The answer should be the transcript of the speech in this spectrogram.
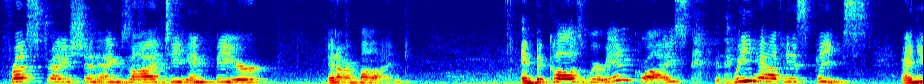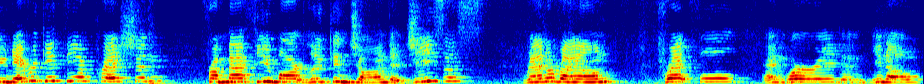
frustration, anxiety, and fear in our mind. And because we're in Christ, we have His peace. And you never get the impression from Matthew, Mark, Luke, and John that Jesus ran around fretful and worried and, you know,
